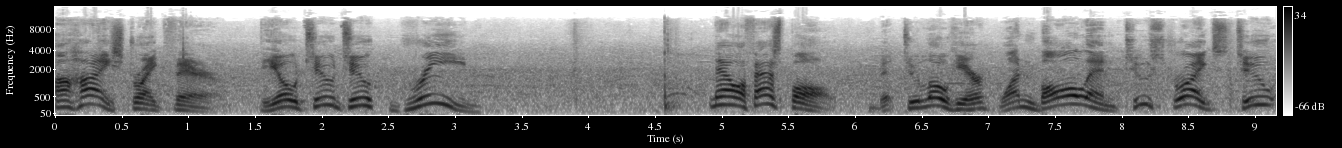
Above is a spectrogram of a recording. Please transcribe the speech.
A high strike there. The 0 2 to Green. Now a fastball. A bit too low here. One ball and two strikes to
